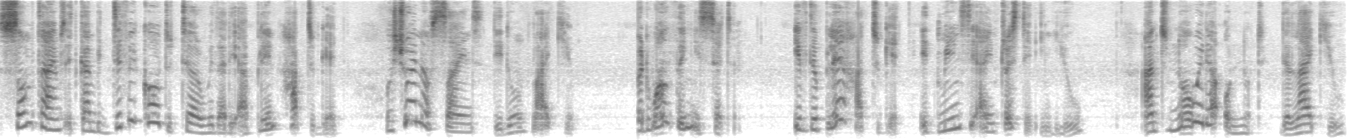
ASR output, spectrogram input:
sometimes it can be difficult to tell whether they are playing hard to get or showing off signs they don't like you. But one thing is certain, if they play hard to get, it means they are interested in you. And to know whether or not they like you,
